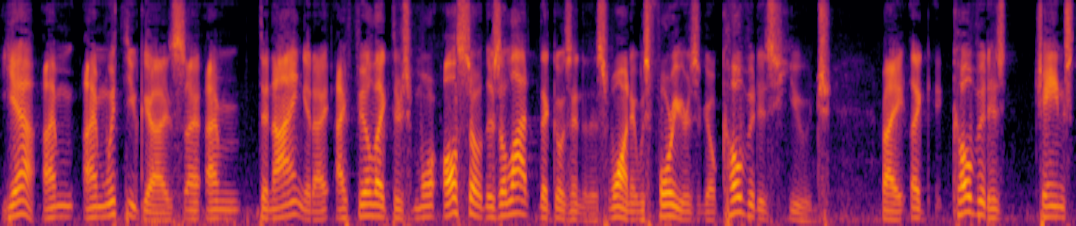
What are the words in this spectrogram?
Yeah, I'm I'm with you guys. I, I'm denying it. I, I feel like there's more. Also, there's a lot that goes into this. One, it was four years ago. COVID is huge, right? Like COVID has changed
